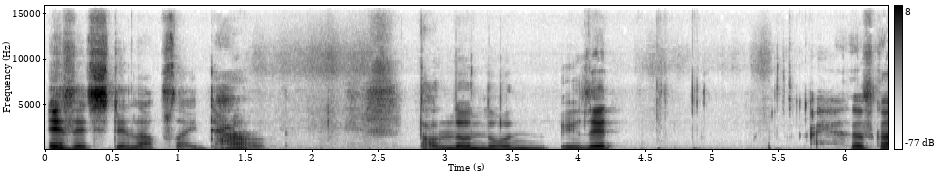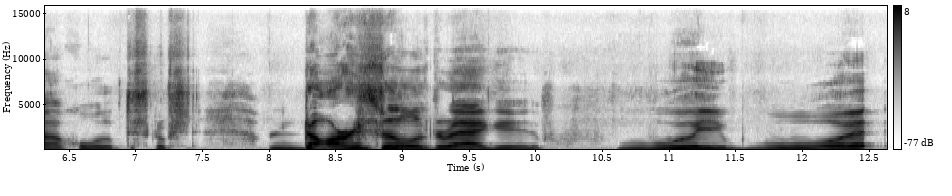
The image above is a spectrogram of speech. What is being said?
is it still upside down? Dun dun dun, is it? That's got a whole description. Dorsal dragon. Wait, what?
